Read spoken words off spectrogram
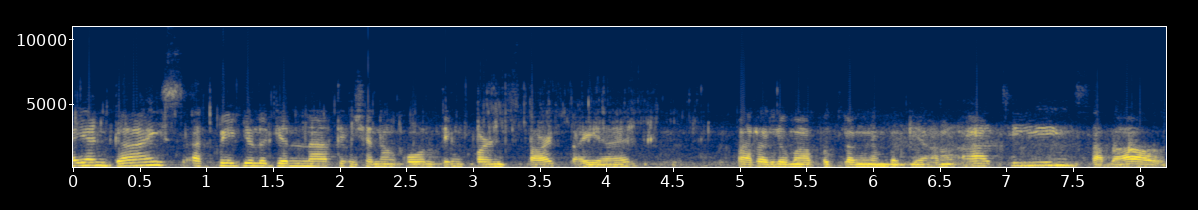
Ayan guys, at medyo lagyan natin siya ng konting cornstarch. Ayan para lumapot lang ng bagya ang ating sabaw.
